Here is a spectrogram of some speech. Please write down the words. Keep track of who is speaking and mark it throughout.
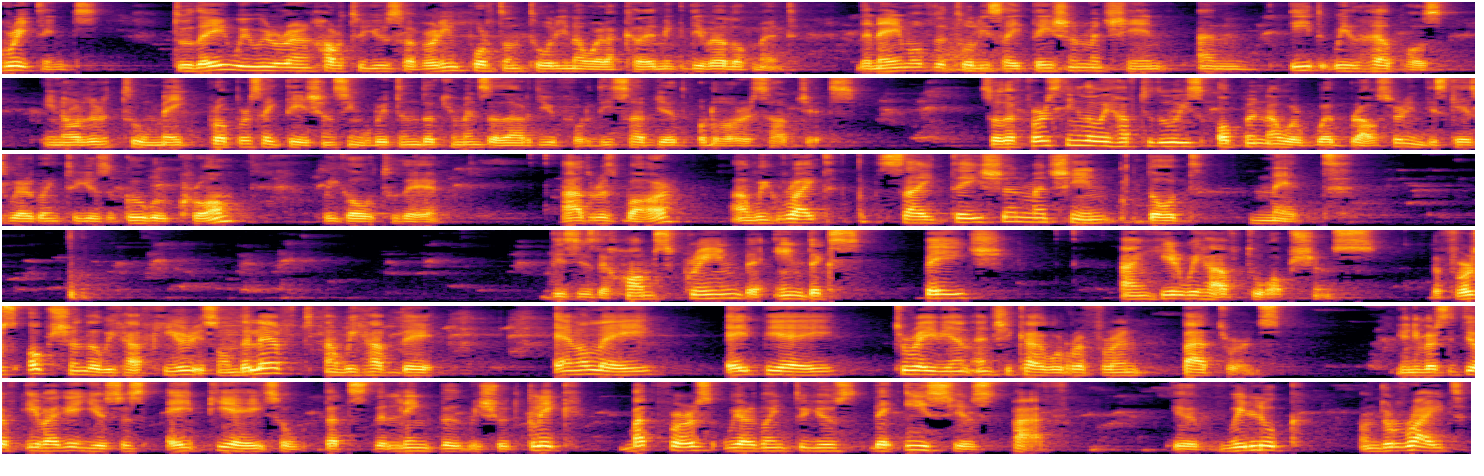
Speaker 1: Greetings! Today we will learn how to use a very important tool in our academic development. The name of the tool is Citation Machine and it will help us in order to make proper citations in written documents that are due for this subject or other subjects. So the first thing that we have to do is open our web browser. In this case we are going to use Google Chrome. We go to the address bar and we write citationmachine.net. This is the home screen, the index page, and here we have two options. The first option that we have here is on the left, and we have the MLA, APA, Turabian, and Chicago referent patterns. University of Ibagué uses APA, so that's the link that we should click. But first, we are going to use the easiest path. If we look on the right,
